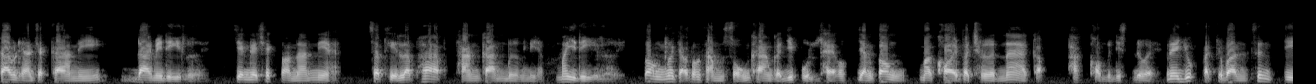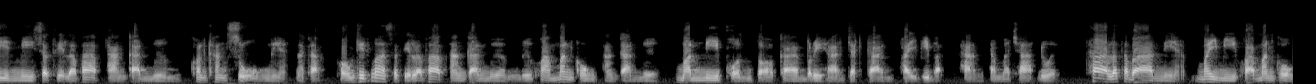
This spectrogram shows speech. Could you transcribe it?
การบริหารจัดการนี้ได้ไม่ดีเลย เจียงไคเชกตอนนั้นเนี่ยเสถียรภาพทางการเมืองเนี่ยไม่ดีเลย ต้องนอกจากต้องทำสงครามกับญี่ปุ่นแล้ว ยังต้องมาคอยเผชิญหน้ากับ พรรคคอมมิวนิสต์ด้วย ในยุคปัจจุบันซึ่งจีนมีเสถียรภาพทางการเมืองค่อนข้างสูงเนี่ยนะครับผมคิดว่าเสถียรภาพทางการเมือง หรือความมั่นคงทางการเมือง มันมีผลต่อการบริหารจัดการภัยพิบัติทางธรรมชาติด้วย ถ้ารัฐบาลเนี่ยไม่มีความมั่นคง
